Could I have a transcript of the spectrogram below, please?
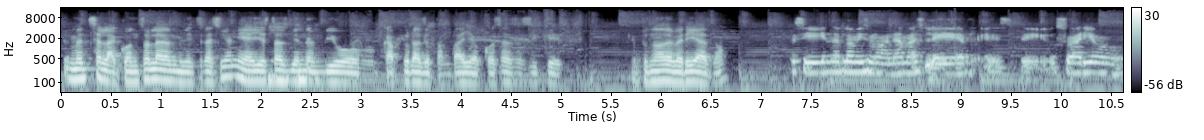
Te metes a la consola de administración y ahí estás viendo en vivo capturas de pantalla o cosas así que, que pues no deberías, ¿no? Pues sí, no es lo mismo nada más leer este usuario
